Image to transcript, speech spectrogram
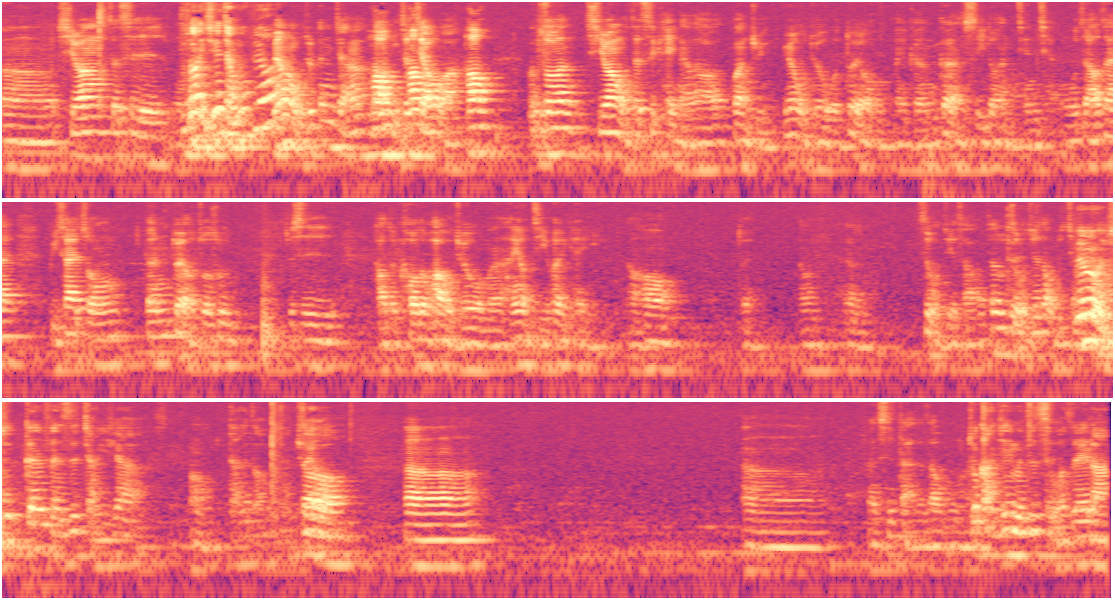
嗯、希望这次我说你先讲目标没。有，我就跟你讲啊，好好，你就教我啊。好，我说希望我这次可以拿到冠军，因为我觉得我队友每个人个人实力都很坚强，我只要在比赛中跟队友做出就是好的扣的话，我觉得我们很有机会可以赢。然后，对，然后嗯，自我介绍，这自我介绍我就讲没有，了你是跟粉丝讲一下，嗯，打个招呼。就呃嗯、粉丝打个招呼。就感谢你们支持我之类的、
